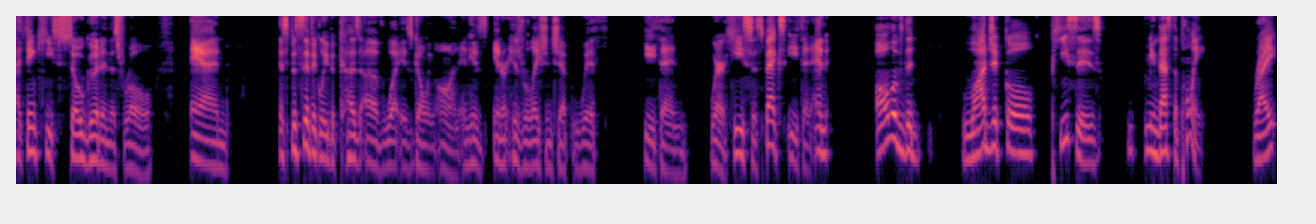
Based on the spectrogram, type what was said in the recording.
i think he's so good in this role and specifically because of what is going on in his inner his relationship with ethan where he suspects ethan and all of the logical pieces i mean that's the point right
